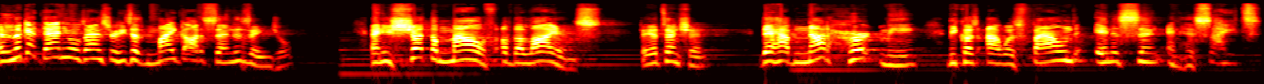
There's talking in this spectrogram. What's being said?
And look at Daniel's answer. He says, My God sent his angel and he shut the mouth of the lions. Pay attention. They have not hurt me because I was found innocent in his sight.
